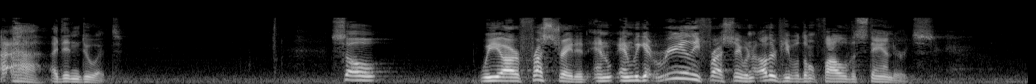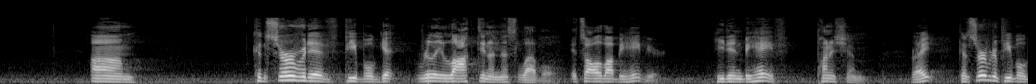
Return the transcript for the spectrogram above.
ah, I didn't do it. So, we are frustrated, and, and we get really frustrated when other people don't follow the standards. Um, Conservative people get really locked in on this level. It's all about behavior. He didn't behave, punish him, right? Conservative people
